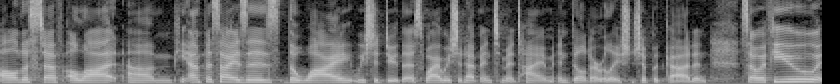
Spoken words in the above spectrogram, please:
all this stuff a lot. Um, he emphasizes the why we should do this, why we should have intimate time and build our relationship with God. And so, if you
